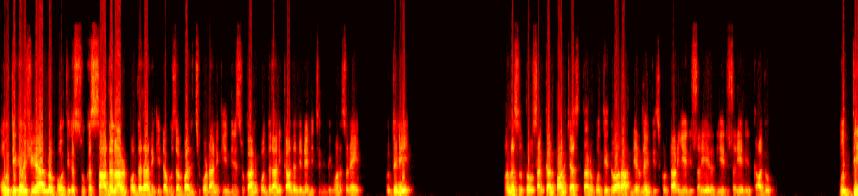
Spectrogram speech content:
భౌతిక విషయాల్లో భౌతిక సుఖ సాధనాలు పొందడానికి డబ్బు సంపాదించుకోవడానికి ఇంద్రియ సుఖాన్ని పొందడానికి కాదండి నేను ఇచ్చింది మీకు మనసుని బుద్ధిని. మనస్సుతో సంకల్పాలు చేస్తారు బుద్ధి ద్వారా నిర్ణయం తీసుకుంటారు. ఏది సరైనది ఏది సరైనది కాదు. బుద్ధి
